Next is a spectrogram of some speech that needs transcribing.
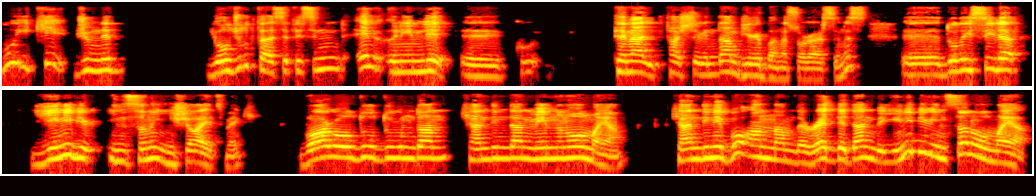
bu iki cümle yolculuk felsefesinin en önemli e, temel taşlarından biri bana sorarsanız. E, dolayısıyla yeni bir insanı inşa etmek, var olduğu durumdan kendinden memnun olmayan, kendini bu anlamda reddeden ve yeni bir insan olmaya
